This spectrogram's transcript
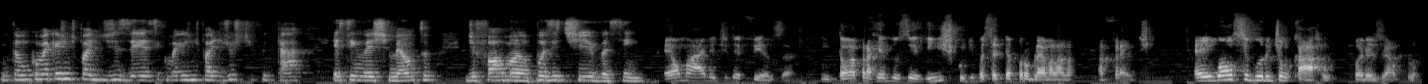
Então, como é que a gente pode dizer, assim, como é que a gente pode justificar esse investimento de forma positiva, assim? É uma área de defesa. Então, é para reduzir risco de você ter problema lá na frente. É igual um seguro de um carro, por exemplo.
